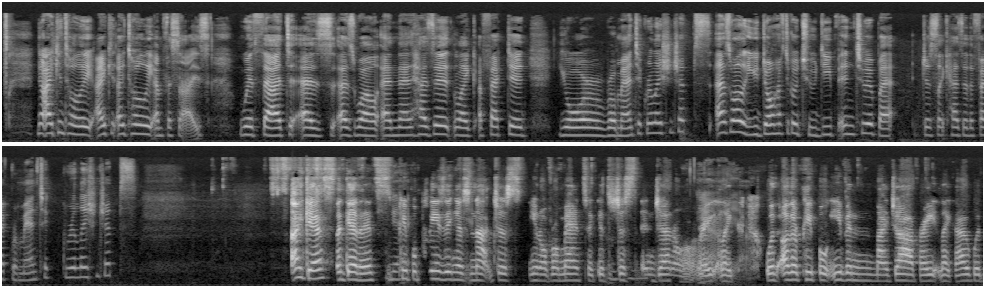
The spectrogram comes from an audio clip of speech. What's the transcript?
no, I can totally, I, I totally emphasize with that as as well. And then has it like affected your romantic relationships as well? You don't have to go too deep into it, but just like has it affect romantic relationships? I guess again, it's yeah. people pleasing is not just you know romantic. It's mm-hmm. just in general, right? Yeah, like yeah. with other people, even my job, right? Like I would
